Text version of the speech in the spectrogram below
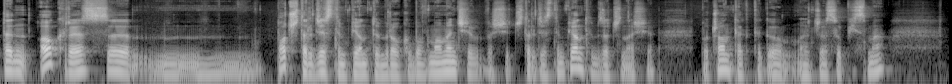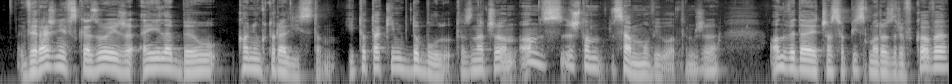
ten okres e, po 45 roku, bo w momencie właśnie 45 zaczyna się początek tego czasopisma, wyraźnie wskazuje, że Eile był koniunkturalistą i to takim do bólu. To znaczy, on, on zresztą sam mówił o tym, że on wydaje czasopismo rozrywkowe,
